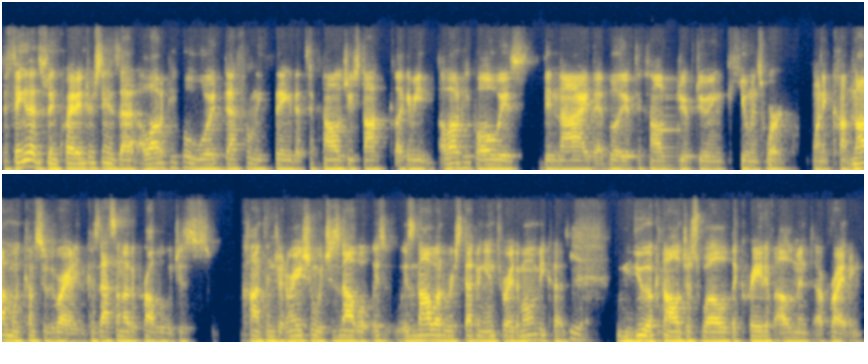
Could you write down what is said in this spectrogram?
the thing that's been quite interesting is that a lot of people would definitely think that technology is not like I mean, a lot of people always deny the ability of technology of doing humans' work when it comes not when it comes to the writing, because that's another problem, which is content generation, which is not what is, is not what we're stepping into right at the moment because yeah. we do acknowledge as well the creative element of writing.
